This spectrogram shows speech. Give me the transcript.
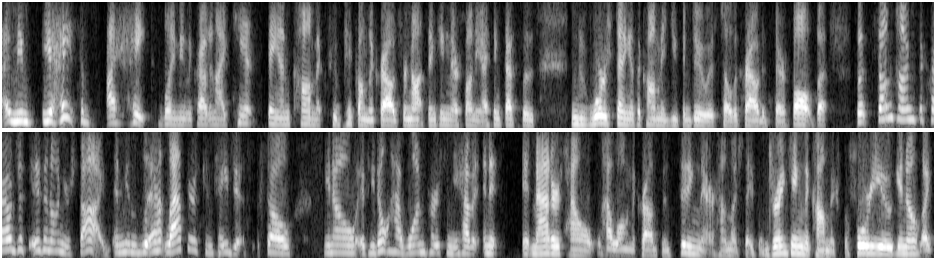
i mean you hate to i hate blaming the crowd and i can't stand comics who pick on the crowd for not thinking they're funny. I think that's the, worst thing as a comic you can do is tell the crowd it's their fault. But but sometimes the crowd just isn't on your side. Know, la- laughter is contagious. So you know if you don't have one person you have it and it it matters how how long the crowd's been sitting there how much they've been drinking the comics before you you know like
